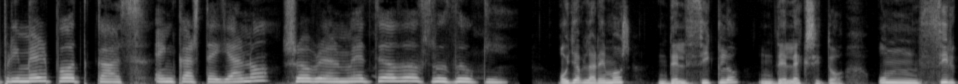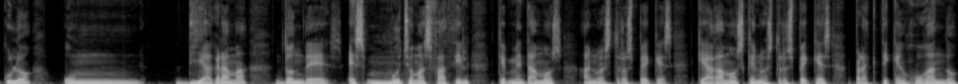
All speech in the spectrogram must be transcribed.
primer podcast en castellano sobre el método Suzuki. Hoy hablaremos del ciclo del éxito, un círculo, un diagrama donde es mucho más fácil que metamos a nuestros peques, que hagamos que nuestros peques practiquen jugando,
